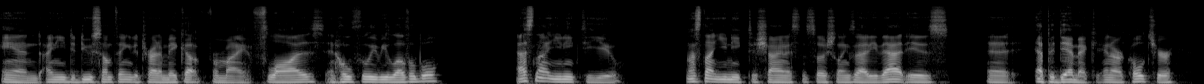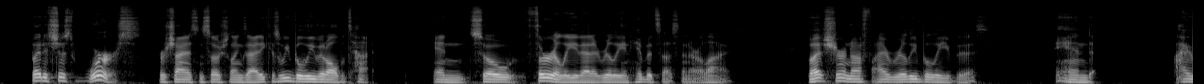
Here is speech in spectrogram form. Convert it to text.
and I need to do something to try to make up for my flaws and hopefully be lovable, that's not unique to you. That's not unique to shyness and social anxiety. That is an epidemic in our culture, but it's just worse for shyness and social anxiety because we believe it all the time and so thoroughly that it really inhibits us in our lives. But sure enough, I really believe this. And I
